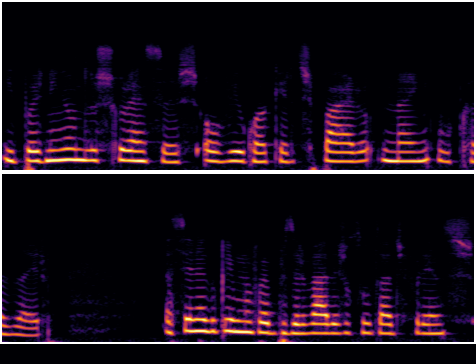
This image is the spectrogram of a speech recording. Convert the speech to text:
e depois nenhum dos seguranças ouviu qualquer disparo, nem o caseiro. A cena do crime não foi preservada e os resultados forenses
